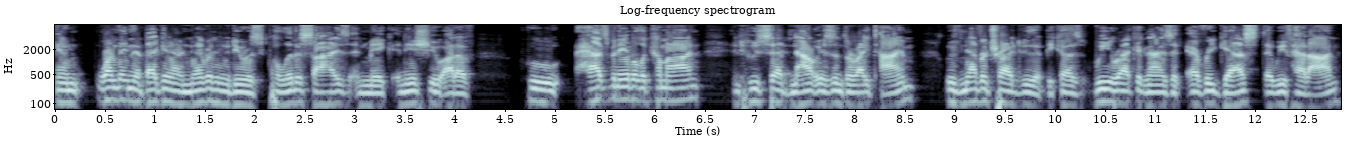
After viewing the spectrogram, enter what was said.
And one thing that Becky and I are never going to do is politicize and make an issue out of who has been able to come on and who said now isn't the right time. We've never tried to do that because we recognize that every guest that we've had on,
